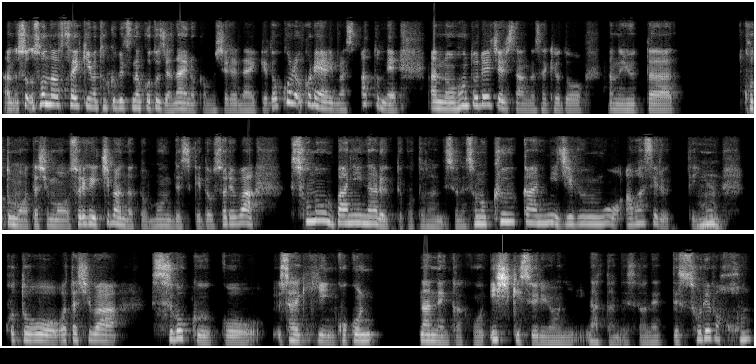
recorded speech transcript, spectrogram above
あの、そ、そんな最近は特別なことじゃないのかもしれないけど、これ、これやります。あとね、あの、本当レイチェルさんが先ほど、あの、言ったことも私もそれが一番だと思うんですけど、それはその場になるってことなんですよね。その空間に自分を合わせるっていうことを私はすごくこう、最近ここ何年かこう意識するようになったんですよね。で、それは本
